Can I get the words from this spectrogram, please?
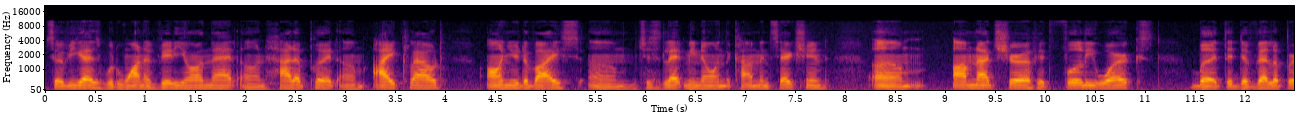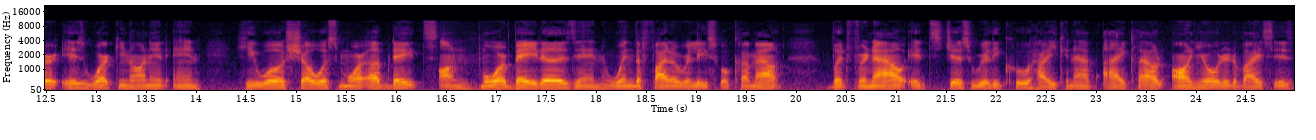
So if you guys would want a video on that, on how to put um, iCloud on your device, um, just let me know in the comment section. Um, I'm not sure if it fully works, but the developer is working on it and he will show us more updates on more betas and when the final release will come out. But for now, it's just really cool how you can have iCloud on your older devices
